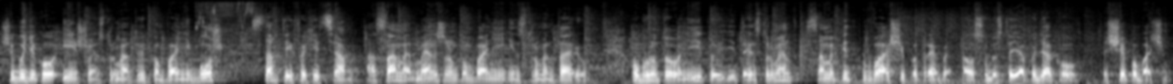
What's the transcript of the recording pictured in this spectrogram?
чи будь-якого іншого інструменту від компанії Bosch, ставте їх фахівцям, а саме менеджерам компанії Інструментаріум. Обґрунтовані відповіді та інструмент саме під ваші потреби. А особисто я подякував та ще побачимось.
